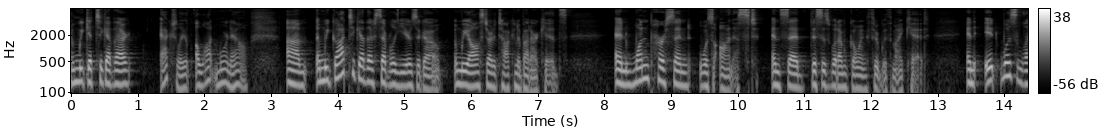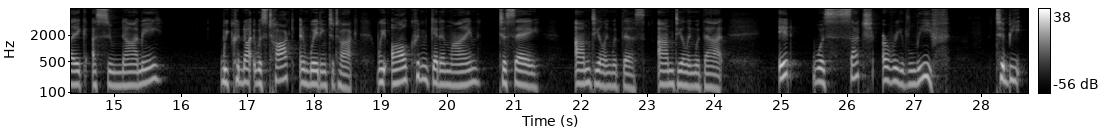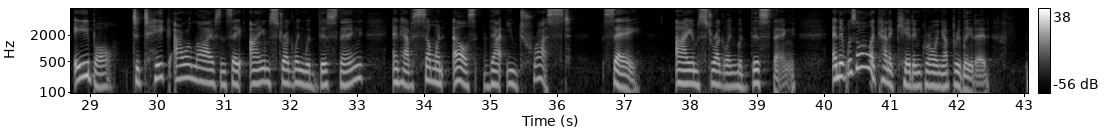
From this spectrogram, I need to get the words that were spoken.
And we get together, actually, a lot more now. Um, and we got together several years ago and we all started talking about our kids. And one person was honest and said, This is what I'm going through with my kid. And it was like a tsunami. We could not, it was talk and waiting to talk. We all couldn't get in line to say, I'm dealing with this, I'm dealing with that. It was such a relief to be able to take our lives and say, I am struggling with this thing, and have someone else that you trust say, I am struggling with this thing. And it was all like kind of kid and growing up related.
